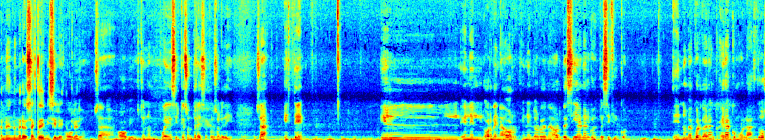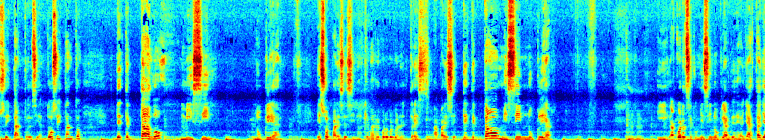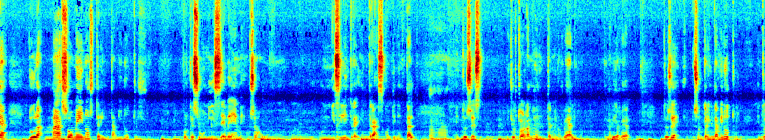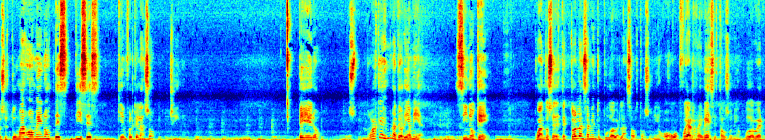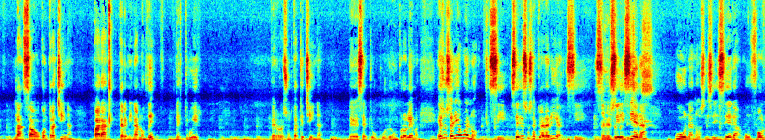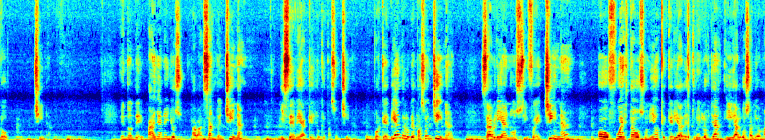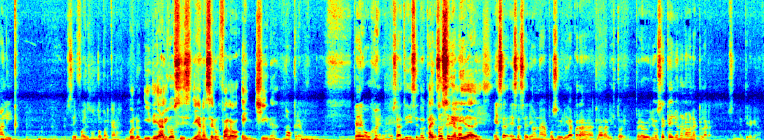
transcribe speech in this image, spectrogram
Ah, No hay número exacto de misiles Obvio, nucleares. o sea, obvio, usted no puede decir que son 13, por eso le dije. O sea, este el, en el ordenador, en el ordenador decían algo específico. Eh, no me acuerdo, eran, era como las 12 y tanto, decían, 12 y tanto, detectado misil nuclear. Eso aparece, si no es que más recuerdo, creo que en el 3 aparece detectado misil nuclear. Y acuérdense que un misil nuclear desde allá hasta allá dura más o menos 30 minutos. Porque es un ICBM, o sea, un, un- un misil intra- intracontinental. Ajá. Entonces, yo estoy hablando en términos reales, ¿no? de la vida real. Entonces, son 30 minutos. Entonces, tú más o menos dices quién fue el que lanzó. China. Pero, no es que es una teoría mía, sino que cuando se detectó el lanzamiento pudo haber lanzado Estados Unidos, o fue al revés, Estados Unidos pudo haber lanzado contra China para terminarlos de destruir. Pero resulta que China debe ser que ocurrió un problema. Eso sería bueno, si eso se aclararía si, si se 76. hiciera una, no, si se hiciera un follow China, en donde vayan ellos avanzando en China y se vea qué es lo que pasó en China. Porque viendo lo que pasó en China, sabríamos si fue China o fue Estados Unidos que quería destruirlos ya y algo salió mal y se fue el mundo para el carajo. Bueno, y de algo, si llegan a hacer un Fallout en China, No creo. Pero bueno, o sea, estoy diciendo que hay esa sería, la- posibilidades. esa, esa sería una posibilidad para aclarar la historia. Pero yo sé que ellos no la van a aclarar. Es mentira que no.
